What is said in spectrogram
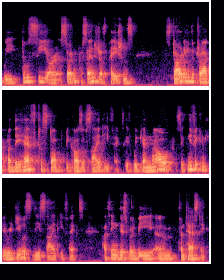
we do see, or a certain percentage of patients starting the drug, but they have to stop because of side effects. If we can now significantly reduce these side effects, I think this will be um, fantastic.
